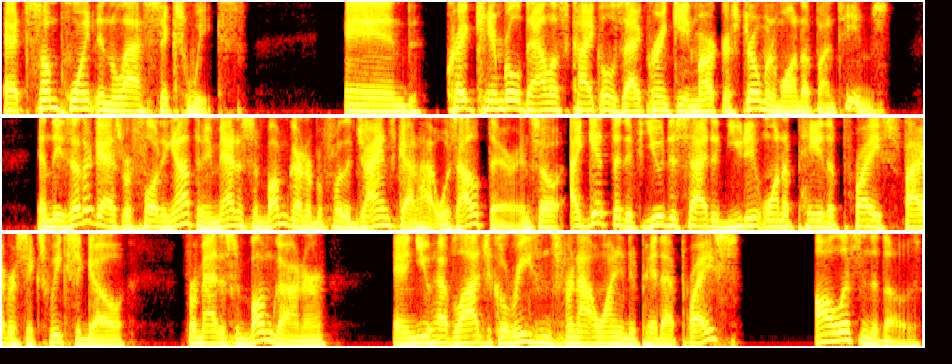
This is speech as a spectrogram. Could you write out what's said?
at some point in the last six weeks. And Craig Kimbrel, Dallas Keuchel, Zack Greinke, and Marcus Stroman wound up on teams. And these other guys were floating out there. I mean, Madison Bumgarner, before the Giants got hot, was out there. And so I get that if you decided you didn't want to pay the price five or six weeks ago for Madison Bumgarner, and you have logical reasons for not wanting to pay that price, I'll listen to those.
